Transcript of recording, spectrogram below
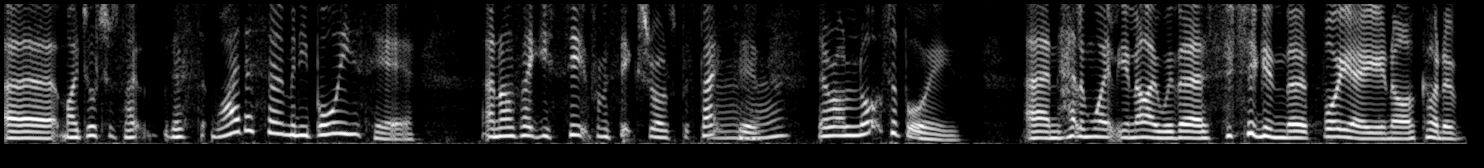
uh, my daughter was like, There's, Why are there so many boys here? And I was like, you see it from a six year old's perspective. Mm-hmm. There are lots of boys. And Helen Whately and I were there sitting in the foyer in our kind of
